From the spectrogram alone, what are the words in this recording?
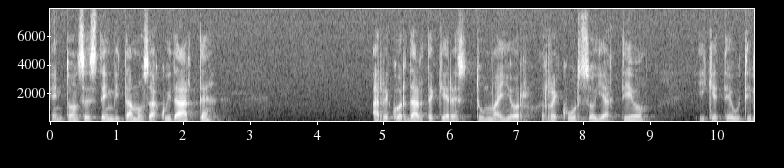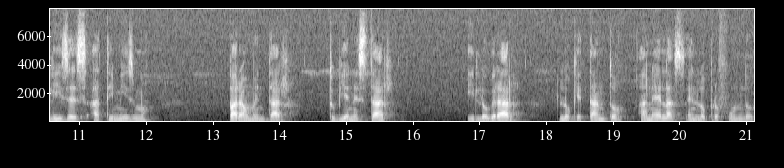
Entonces te invitamos a cuidarte, a recordarte que eres tu mayor recurso y activo y que te utilices a ti mismo para aumentar tu bienestar y lograr lo que tanto anhelas en lo profundo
